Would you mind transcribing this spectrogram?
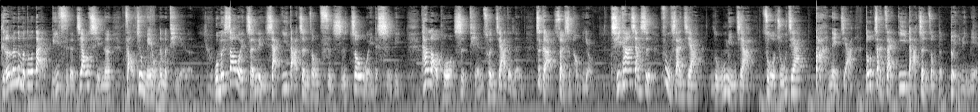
隔了那么多代，彼此的交情呢早就没有那么铁了。我们稍微整理一下伊达政宗此时周围的势力，他老婆是田村家的人，这个啊算是朋友。其他像是富山家、芦鸣家、佐竹家、大内家，都站在伊达政宗的对立面。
